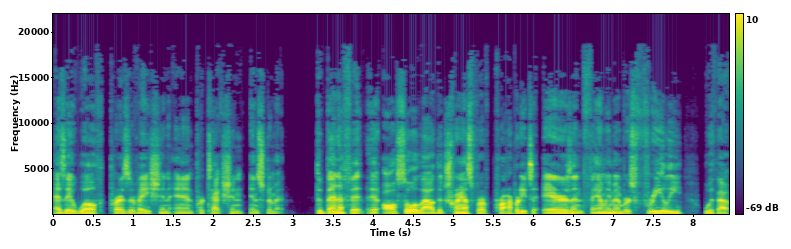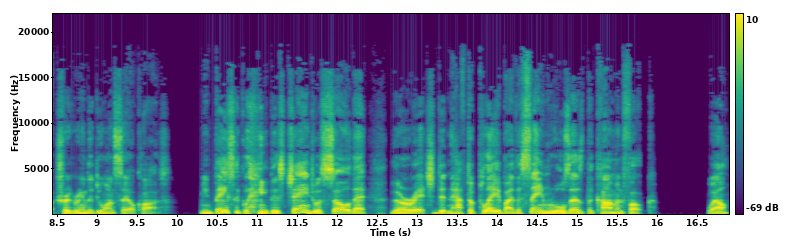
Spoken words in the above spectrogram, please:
as a wealth preservation and protection instrument. The benefit, it also allowed the transfer of property to heirs and family members freely without triggering the due on sale clause. I mean, basically, this change was so that the rich didn't have to play by the same rules as the common folk. Well,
